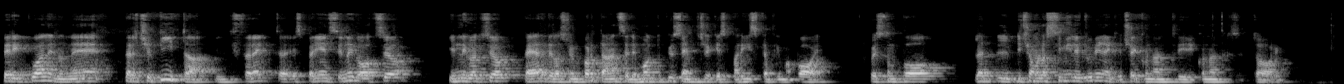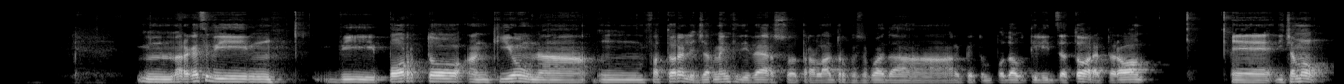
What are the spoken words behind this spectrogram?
per il quale non è percepita in differente esperienze in negozio, il negozio perde la sua importanza ed è molto più semplice che sparisca prima o poi. Questa è un po' la, diciamo, la similitudine che c'è con altri, con altri settori. Mm, ragazzi, vi, vi porto anch'io una, un fattore leggermente diverso, tra l'altro questo qua da, ripeto, un po' da utilizzatore, però eh, diciamo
